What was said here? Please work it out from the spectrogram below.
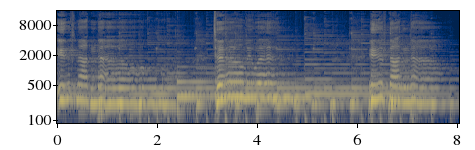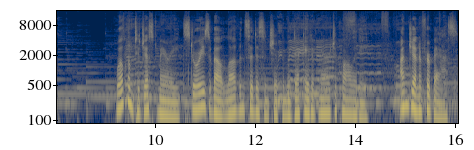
If not now, tell me when. If not now. Welcome to Just Married Stories about love and citizenship in the decade of marriage equality. I'm Jennifer Bass.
